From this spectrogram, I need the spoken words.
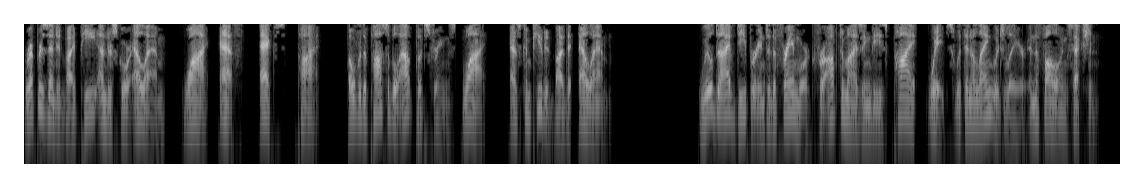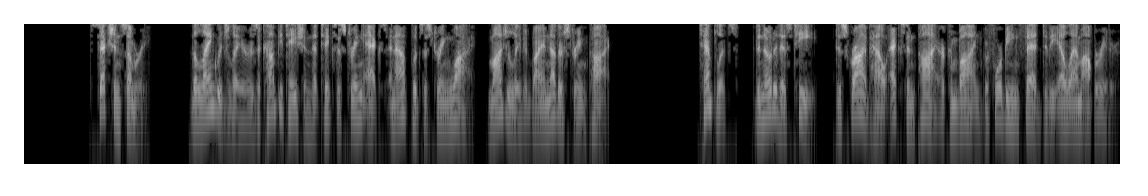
represented by p underscore lm, y, f, x, pi, over the possible output strings, y, as computed by the lm. We'll dive deeper into the framework for optimizing these pi weights within a language layer in the following section. Section Summary The language layer is a computation that takes a string x and outputs a string y, modulated by another string pi. Templates, denoted as t, describe how x and pi are combined before being fed to the LM operator.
